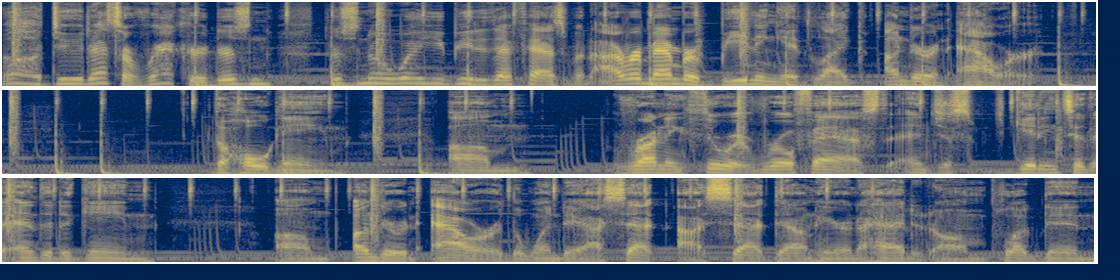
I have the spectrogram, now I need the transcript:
"Oh, dude, that's a record. There's there's no way you beat it that fast." But I remember beating it like under an hour, the whole game, um, running through it real fast and just getting to the end of the game um, under an hour. The one day I sat I sat down here and I had it um, plugged in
